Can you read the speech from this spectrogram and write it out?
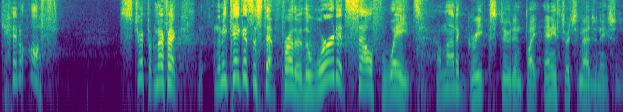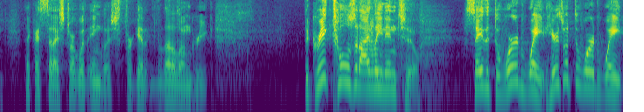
get it off. Strip it. Matter of fact, let me take us a step further. The word itself, weight. I'm not a Greek student by any stretch of imagination. Like I said, I struggle with English, forget, let alone Greek. The Greek tools that I lean into say that the word weight, here's what the word weight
